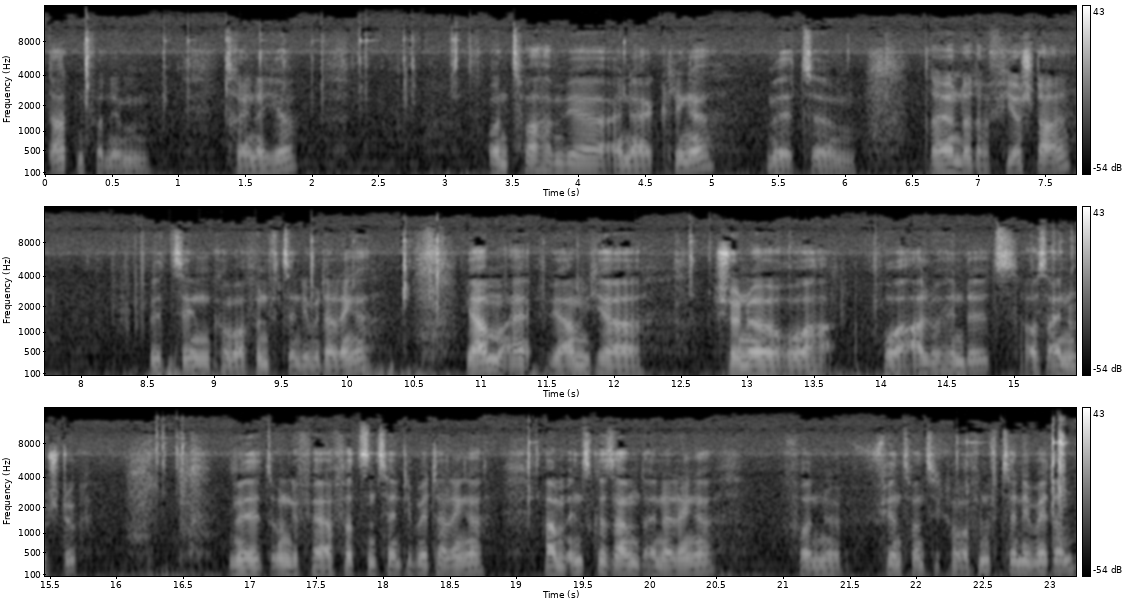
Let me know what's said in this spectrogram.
Daten von dem Trainer hier. Und zwar haben wir eine Klinge mit ähm, 300er 4 Stahl mit 10,5 cm Länge. Wir haben, wir haben hier schöne rohe, rohe Alu-Handles aus einem Stück mit ungefähr 14 cm Länge, haben insgesamt eine Länge von 24,5 cm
